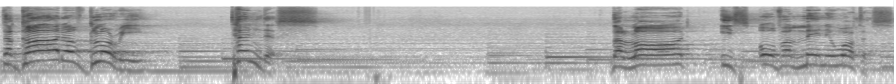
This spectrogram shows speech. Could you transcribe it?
The God of glory tenders the Lord is over many waters.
